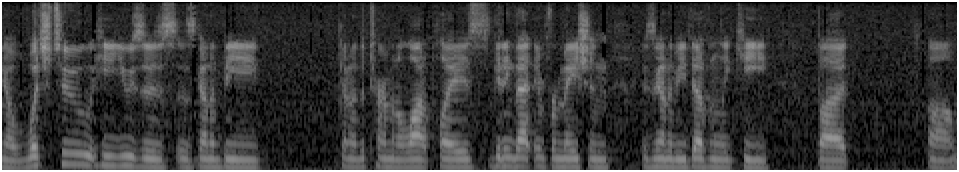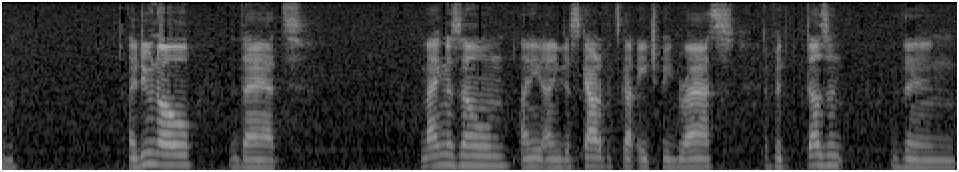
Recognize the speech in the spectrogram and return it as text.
you know, which two he uses is gonna be, gonna determine a lot of plays. Getting that information is gonna be definitely key. But, um, I do know that Magnezone, I need I need to scout if it's got HP Grass. If it doesn't, then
